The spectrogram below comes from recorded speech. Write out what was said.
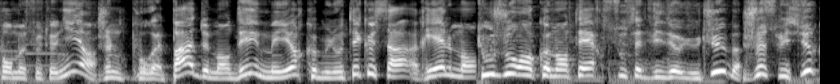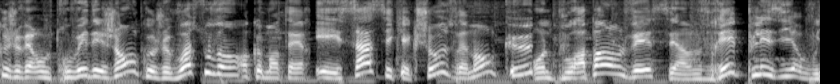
pour me soutenir, je ne pourrais pas demander une meilleure communauté que ça, réellement. Toujours en commentaire sous cette vidéo YouTube, je suis sûr que je vais retrouver des gens que je vois souvent en commentaire. Et ça, c'est quelque chose vraiment que on ne pourra pas enlever. C'est un vrai plaisir, vous,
